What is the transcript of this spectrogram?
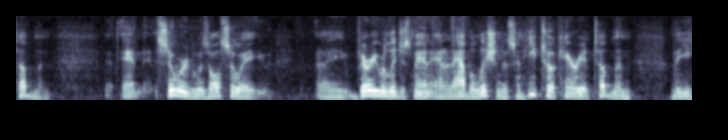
Tubman. And Seward was also a, a very religious man and an abolitionist, and he took Harriet Tubman, the,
